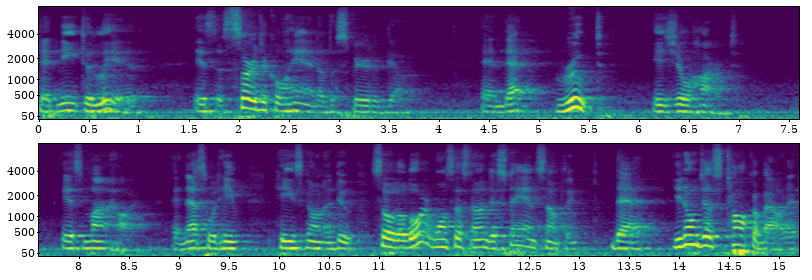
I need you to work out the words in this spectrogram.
that need to live is the surgical hand of the Spirit of God. And that root is your heart. It's my heart. And that's what he, he's going to do. So the Lord wants us to understand something that you don't just talk about it.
